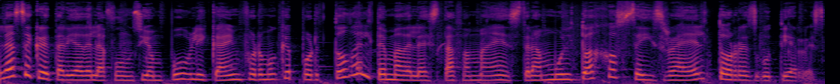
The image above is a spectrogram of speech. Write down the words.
La Secretaría de la Función Pública informó que por todo el tema de la estafa maestra multó a José Israel Torres Gutiérrez,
